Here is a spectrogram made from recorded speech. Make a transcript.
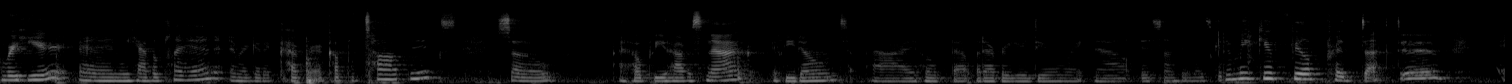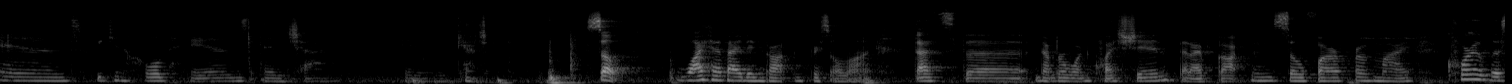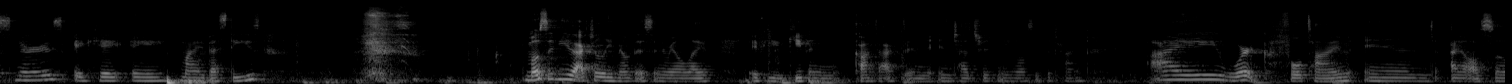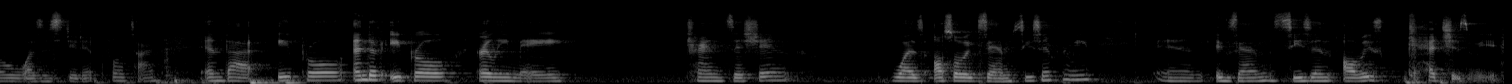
we're here and we have a plan and we're going to cover a couple topics. So I hope you have a snack. If you don't, I hope that whatever you're doing right now is something that's going to make you feel productive and we can hold hands and chat and catch up. So, why have I been gone for so long? That's the number one question that I've gotten so far from my core listeners, aka my besties. Most of you actually know this in real life if you keep in contact and in touch with me most of the time. I work full time and I also was a student full time. And that April, end of April, early May transition was also exam season for me. And exam season always catches me.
